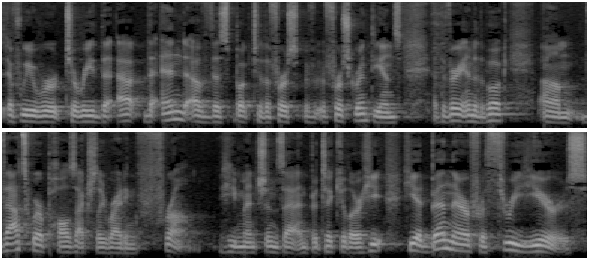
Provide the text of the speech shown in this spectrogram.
if we were to read the, uh, the end of this book to the first, first Corinthians, at the very end of the book, um, that's where Paul's actually writing from. He mentions that in particular. He, he had been there for three years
